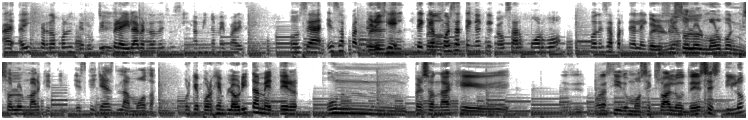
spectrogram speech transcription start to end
ay, perdón por interrumpir, Sí. pero ahí la verdad, eso sí, a mí no me parece. O sea, esa parte Pero de es que, de que a fuerza tengan que causar morbo con esa parte de la Pero inclusión. no es solo el morbo ni solo el marketing, es que ya es la moda. Porque, por ejemplo, ahorita meter un personaje, eh, por así, de homosexual o de ese estilo,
